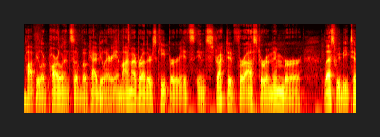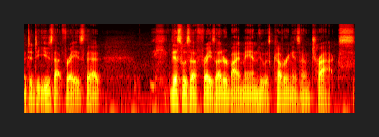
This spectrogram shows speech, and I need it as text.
popular parlance of vocabulary. Am I my brother's keeper? It's instructive for us to remember, lest we be tempted to use that phrase, that this was a phrase uttered by a man who was covering his own tracks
